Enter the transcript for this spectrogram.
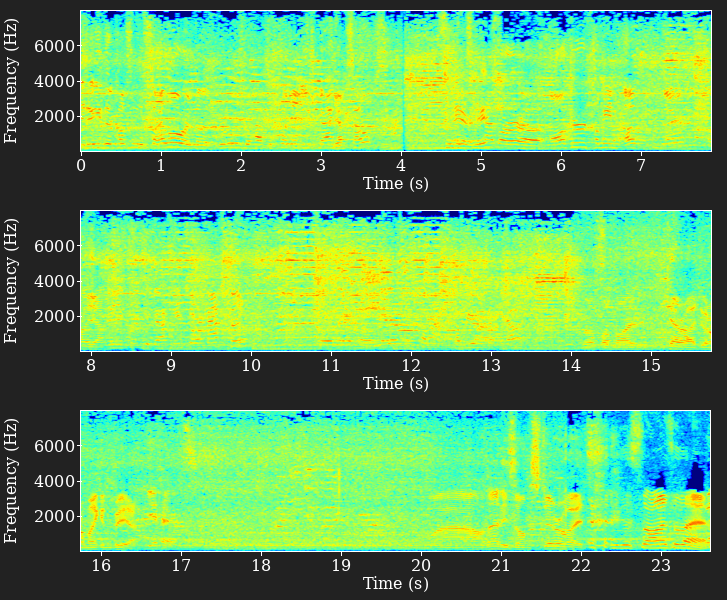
It either comes from the silo or the brewers will have to put in each bag Yep. themselves. So There we have our uh, auger coming up from there, Oh yeah. and it sends it back into our mash tun. Yep. So then uh, you guys can come up here and check it out. Well, well, my garage when I'm making beer. Yes. Wow, that is on steroids. See the size of that.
